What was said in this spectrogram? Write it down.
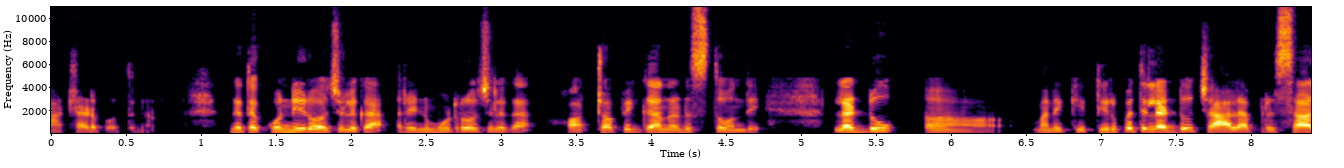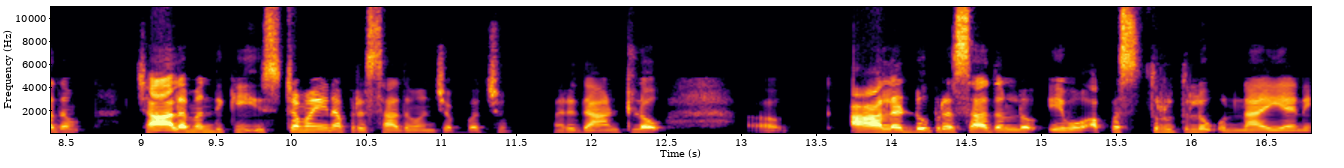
మాట్లాడబోతున్నాం. గత కొన్ని రోజులుగా రెండు మూడు రోజులుగా హాట్ టాపిక్గా నడుస్తోంది. లడ్డు మనకి తిరుపతి లడ్డు చాలా ప్రసాదం. చాలామందికి ఇష్టమైన ప్రసాదం అని చెప్పొచ్చు. మరి దాంట్లో ఆ, లడ్డు ప్రసాదంలో ఏవో అపస్తృతులు ఉన్నాయి అని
